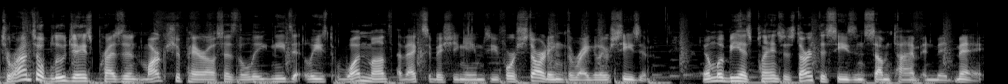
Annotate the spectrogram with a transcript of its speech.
Toronto Blue Jays president Mark Shapiro says the league needs at least one month of exhibition games before starting the regular season. The MLB has plans to start the season sometime in mid May.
